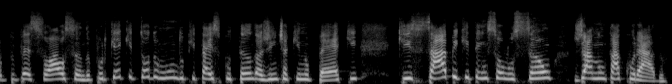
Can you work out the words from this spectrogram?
o pessoal, Sandro? Por que, que todo mundo que está escutando a gente aqui no PEC, que sabe que tem solução, já não está curado?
